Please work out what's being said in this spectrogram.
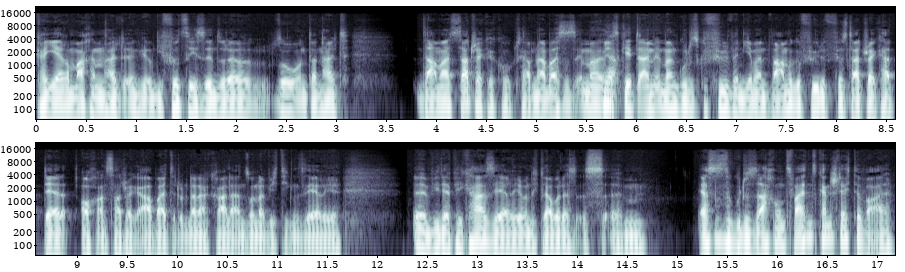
Karriere machen, halt irgendwie um die 40 sind oder so und dann halt damals Star Trek geguckt haben. Aber es ist immer, ja. es gibt einem immer ein gutes Gefühl, wenn jemand warme Gefühle für Star Trek hat, der auch an Star Trek arbeitet und danach gerade an so einer wichtigen Serie äh, wie der PK-Serie. Und ich glaube, das ist ähm, erstens eine gute Sache und zweitens keine schlechte Wahl.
